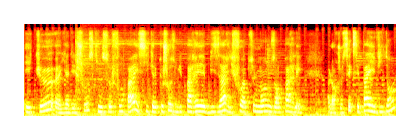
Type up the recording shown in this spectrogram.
et qu'il euh, y a des choses qui ne se font pas. Et si quelque chose lui paraît bizarre, il faut absolument nous en parler. Alors je sais que c'est pas évident,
